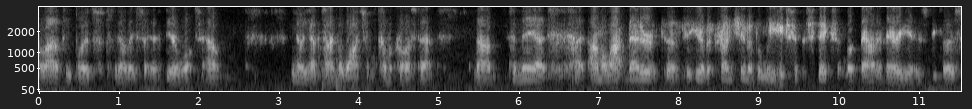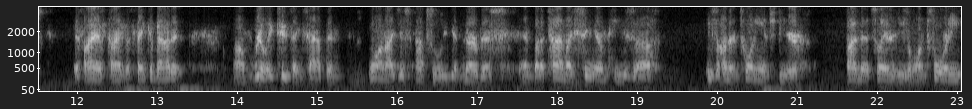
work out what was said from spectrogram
a lot of people, it's you know they say a deer walks out, you know you have time to watch them come across that. Now, to me, I, I'm a lot better to, to hear the crunching of the leaves and the sticks and look down and there he is. Because if I have time to think about it, um, really two things happen. One, I just absolutely get nervous, and by the time I see him, he's uh, he's 120 inch deer, Five minutes later, he's a 140,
